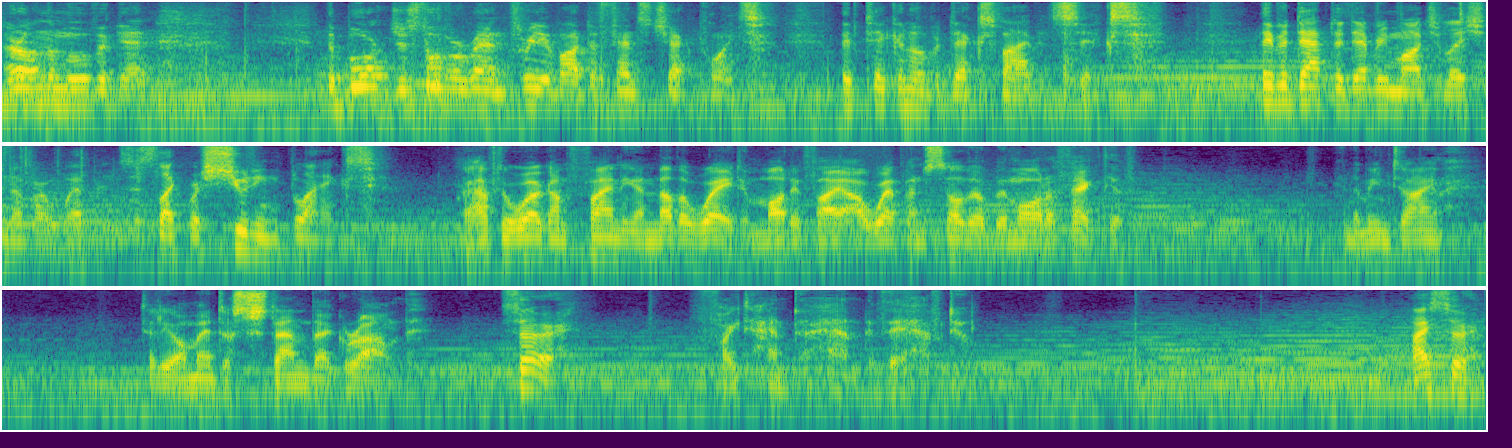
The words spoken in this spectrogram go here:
They're on the move again. The Borg just overran three of our defense checkpoints. They've taken over decks five and six. They've adapted every modulation of our weapons. It's like we're shooting blanks. We have to work on finding another way to modify our weapons so they'll be more effective. In the meantime, tell your men to stand their ground. Sir. Fight hand to hand if they have to. Aye, sir.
